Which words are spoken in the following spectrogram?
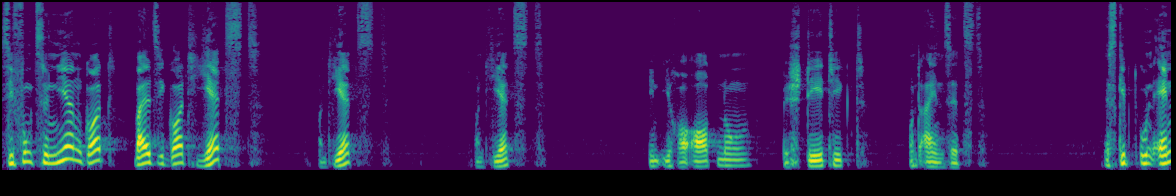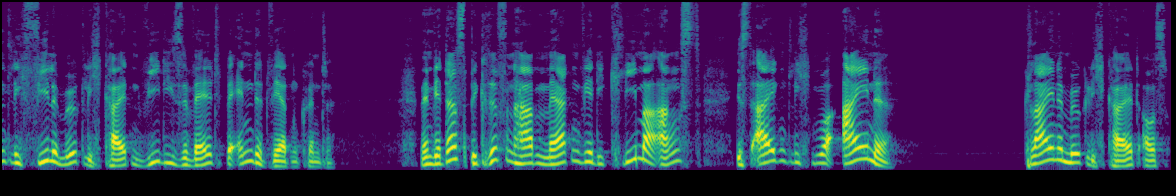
sie funktionieren Gott, weil sie Gott jetzt und jetzt und jetzt in ihrer Ordnung bestätigt und einsetzt. Es gibt unendlich viele Möglichkeiten, wie diese Welt beendet werden könnte. Wenn wir das begriffen haben, merken wir, die Klimaangst ist eigentlich nur eine kleine Möglichkeit aus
